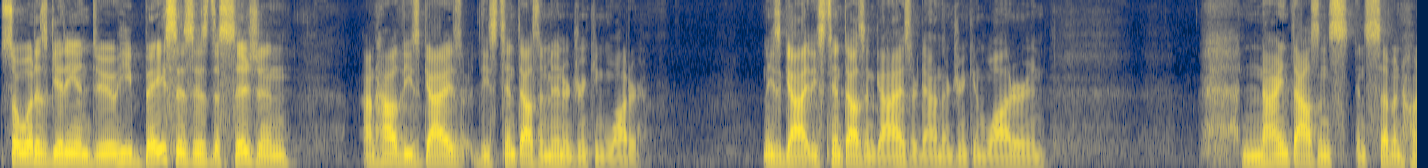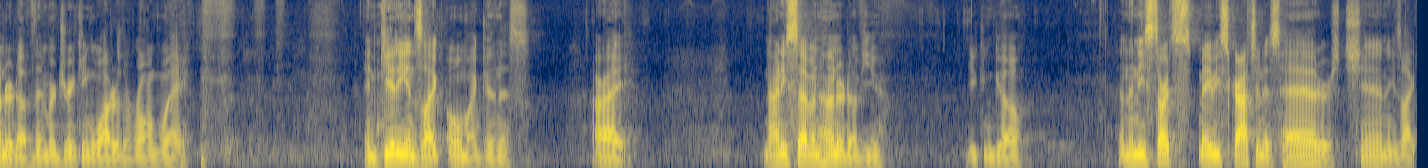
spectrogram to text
So, what does Gideon do? He bases his decision on how these guys, these 10,000 men, are drinking water. These guys, these 10,000 guys are down there drinking water, and 9,700 of them are drinking water the wrong way. and Gideon's like, oh my goodness. All right, 9,700 of you, you can go. And then he starts maybe scratching his head or his chin, he's like,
